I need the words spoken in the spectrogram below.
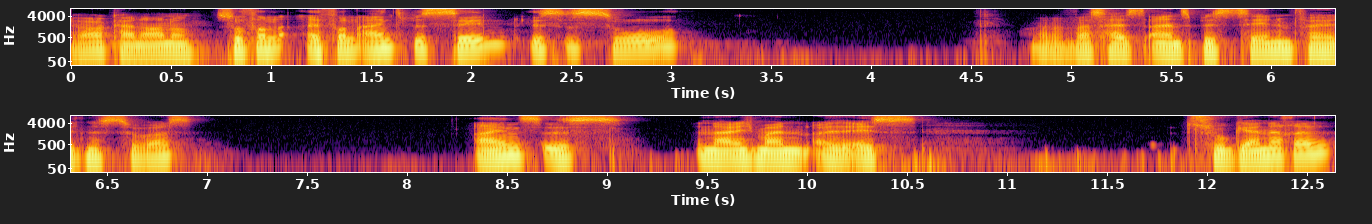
Ja, keine Ahnung. So von, äh, von 1 bis 10 ist es so Was heißt 1 bis 10 im Verhältnis zu was? Eins ist Nein, ich meine, äh, ist zu generell?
